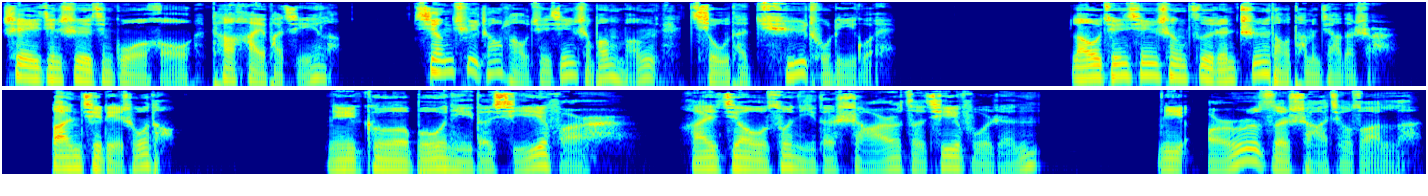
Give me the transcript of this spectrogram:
这件事情过后，他害怕极了，想去找老泉先生帮忙，求他驱除厉鬼。老泉先生自然知道他们家的事儿，板起脸说道：“你割补你的媳妇儿。”还教唆你的傻儿子欺负人，你儿子傻就算了，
